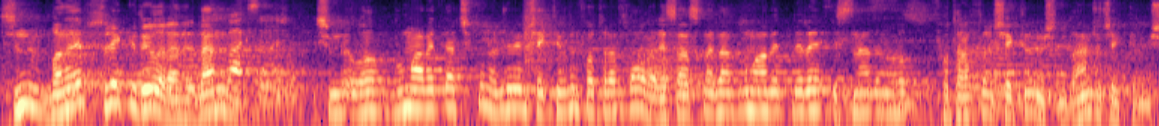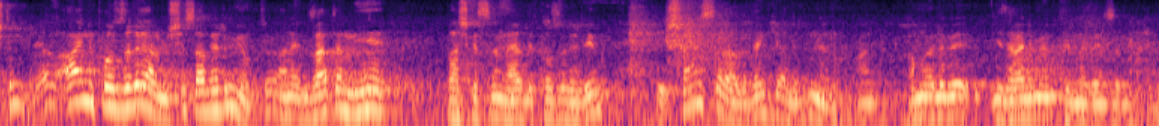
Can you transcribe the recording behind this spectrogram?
şimdi bana hep sürekli diyorlar hani ben Baksana. Şimdi o bu muhabbetler çıkmadan önce benim çektirdiğim fotoğraflar var. Esasında ben bu muhabbetlere istinaden o fotoğrafları çektirmemiştim. Daha önce çektirmiştim. Ya aynı pozları vermişiz. Haberim yoktu. Hani zaten niye başkasının verdiği pozu vereyim? E, şans herhalde. Denk geldi bilmiyorum. Hani, ama öyle bir idealim yok birine benzemek gibi.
